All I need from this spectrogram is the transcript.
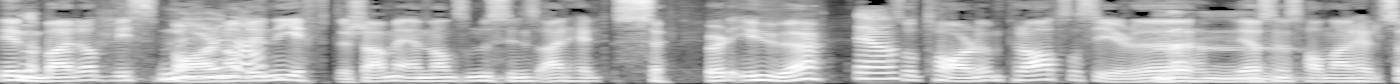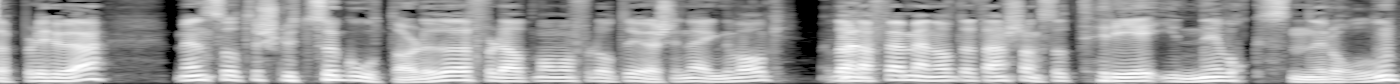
Det innebærer at hvis barna er- dine gifter seg med en eller annen som du syns er helt søppel i huet, Ja. så tar du en prat, så sier du Men- 'jeg syns han er helt søppel i huet', men så til slutt så godtar du det fordi at man må få lov til å gjøre sine egne valg. Og Det er Men- derfor jeg mener at dette er en sjanse å tre inn i voksenrollen.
